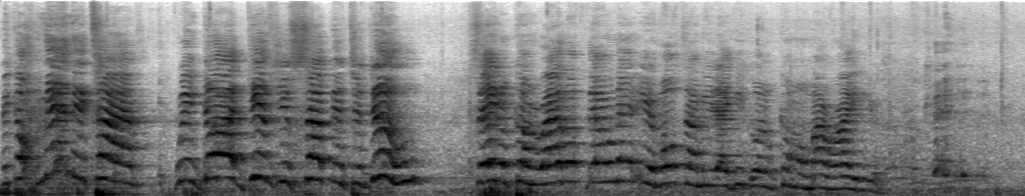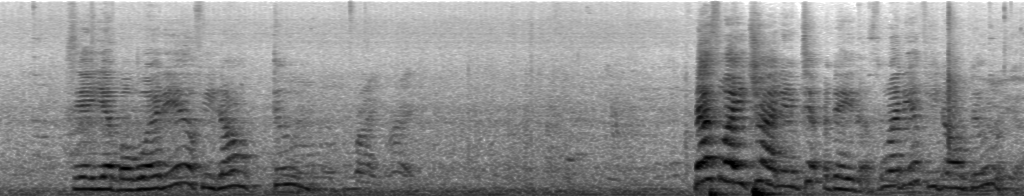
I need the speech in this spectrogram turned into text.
Because many times when God gives you something to do, Satan come right up there on that ear. Most time he like he's gonna come on my right ear. Okay. Say, yeah, but what if he don't do it? Right, right. That's why he tried to intimidate us. What if he don't do it?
